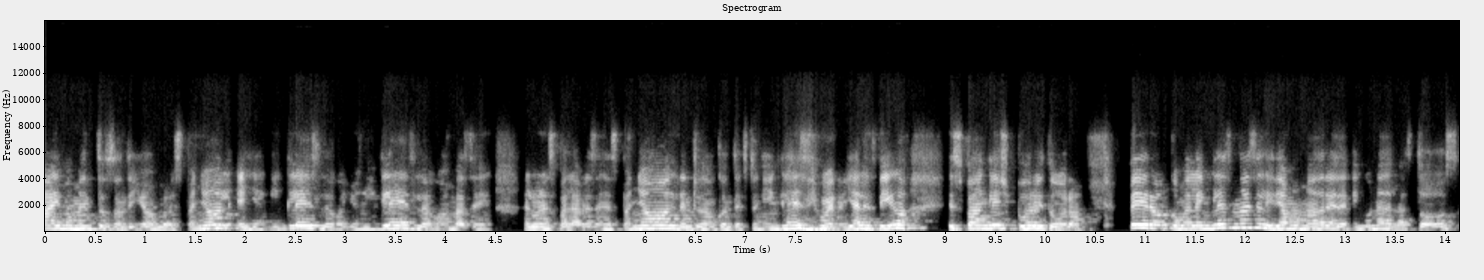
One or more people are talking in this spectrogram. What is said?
Hay momentos donde yo hablo español, ella en inglés, luego yo en inglés, luego ambas en algunas palabras en español, dentro de un contexto en inglés. Y bueno, ya les digo, Spanglish puro y duro. Pero como el inglés no es el idioma madre de ninguna de las dos,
